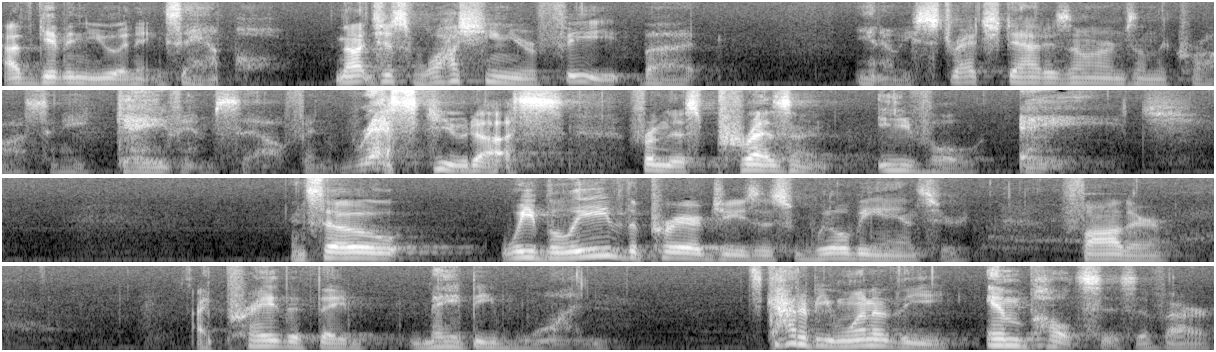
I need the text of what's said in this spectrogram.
I've given you an example. Not just washing your feet, but you know, he stretched out his arms on the cross and he gave himself and rescued us from this present evil age. And so we believe the prayer of Jesus will be answered. Father, I pray that they may be one. It's got to be one of the impulses of our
